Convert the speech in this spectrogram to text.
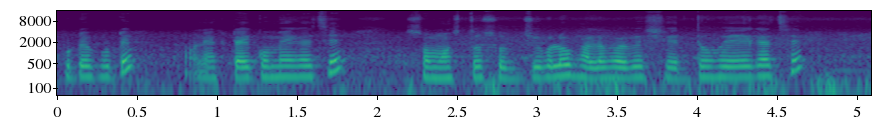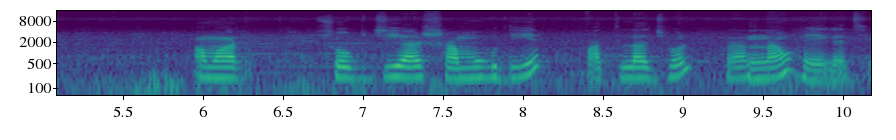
ফুটে ফুটে অনেকটাই কমে গেছে। সমস্ত সবজিগুলো ভালোভাবে সেদ্ধ হয়ে গেছে। আমার সবজি আর শামুক দিয়ে পাতলা ঝোল রান্নাও হয়ে গেছে।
